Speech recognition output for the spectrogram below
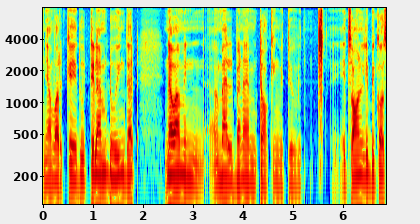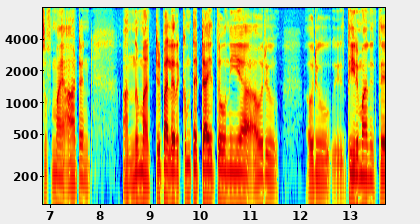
ഞാൻ വർക്ക് ചെയ്തു. Till I'm doing that now I mean Melbourne I'm talking with you with it's only because of my art and അന്ന് മറ്റ് പലർക്കും തെറ്റായി തോന്നിയ ഒരു ഒരു തീരുമാനത്തെ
